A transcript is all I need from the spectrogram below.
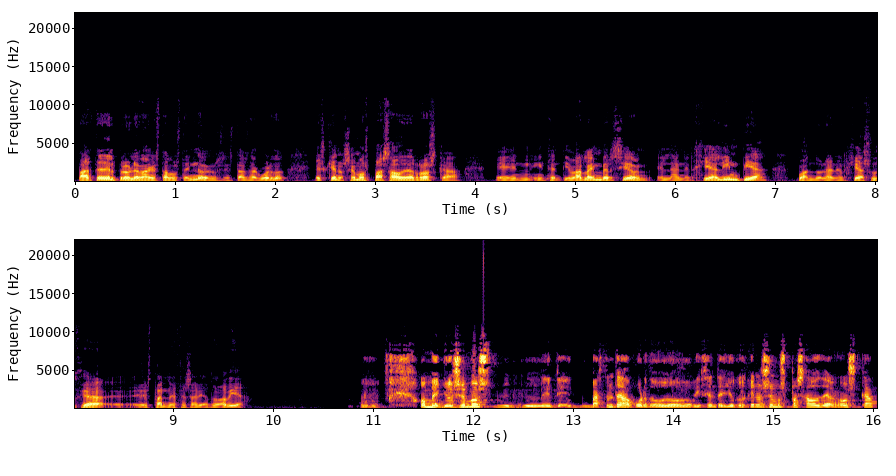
parte del problema que estamos teniendo, no sé si estás de acuerdo, es que nos hemos pasado de rosca en incentivar la inversión en la energía limpia cuando la energía sucia eh, es tan necesaria todavía. Hombre, nos hemos mm, bastante de acuerdo, Vicente. Yo creo que nos hemos pasado de rosca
